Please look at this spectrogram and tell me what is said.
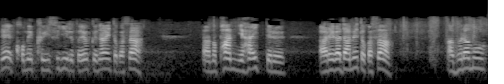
ね、米食いすぎると良くないとかさ、あの、パンに入ってる、あれがダメとかさ、油も、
